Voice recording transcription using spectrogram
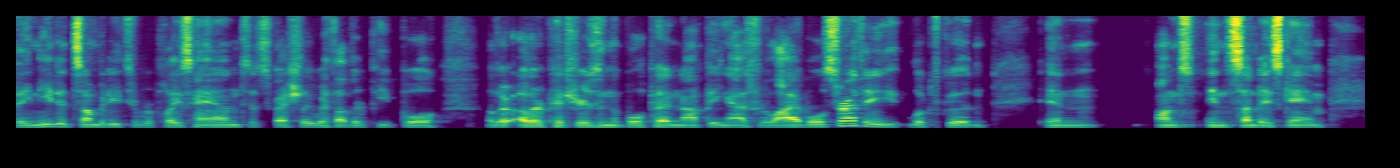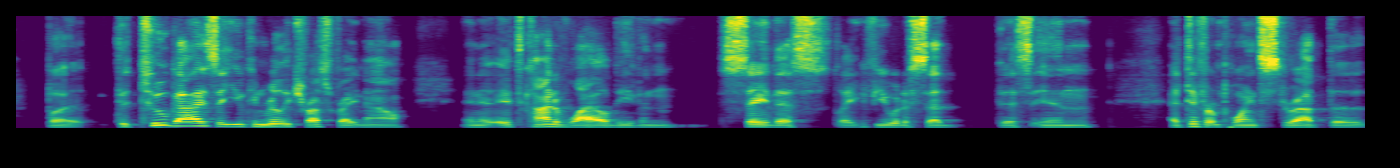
they needed somebody to replace Hand, especially with other people, other other pitchers in the bullpen not being as reliable. Seranthony looked good in on in Sunday's game, but the two guys that you can really trust right now, and it, it's kind of wild to even say this, like if you would have said this in at different points throughout the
